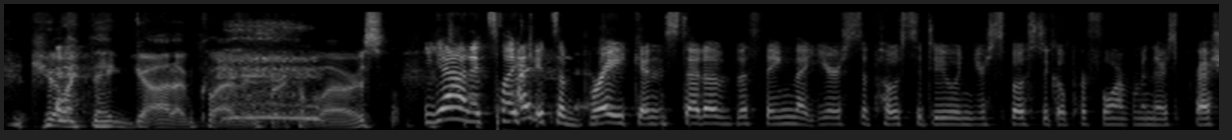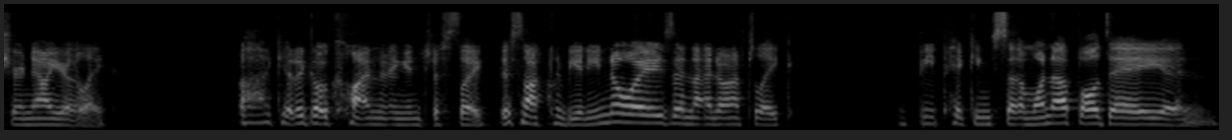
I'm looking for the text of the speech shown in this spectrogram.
You're like, thank God I'm climbing for a couple hours. Yeah, and it's like I, it's a break instead of the thing that you're supposed to do and you're supposed to go perform and there's pressure. Now you're like, oh, I gotta go climbing and just like there's not gonna be any noise and I don't have to like be picking someone up all day. And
